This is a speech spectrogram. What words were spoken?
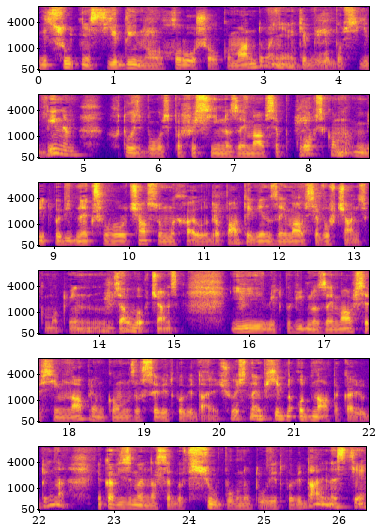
відсутність єдиного хорошого командування, яке було б ось єдиним. Хтось би ось професійно займався Покровськом. Відповідно, як свого часу Михайло Драпатий він займався Вовчанськом. От він взяв Вовчанськ і відповідно займався всім напрямком, за все відповідаючи. Ось необхідна одна така людина, яка візьме на себе всю повноту відповідальності,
